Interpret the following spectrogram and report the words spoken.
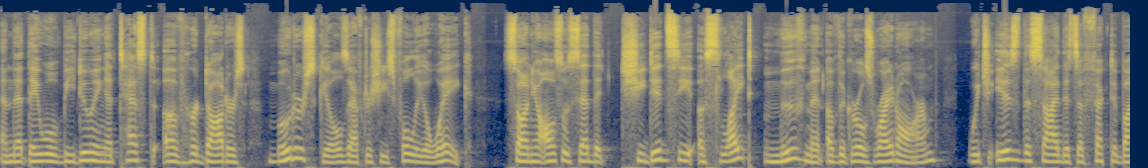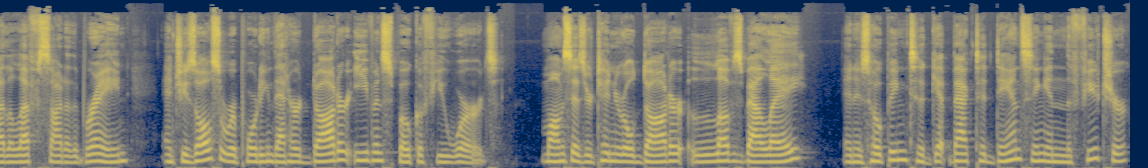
and that they will be doing a test of her daughter's motor skills after she's fully awake. Sonia also said that she did see a slight movement of the girl's right arm, which is the side that's affected by the left side of the brain, and she's also reporting that her daughter even spoke a few words. Mom says her 10 year old daughter loves ballet and is hoping to get back to dancing in the future.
